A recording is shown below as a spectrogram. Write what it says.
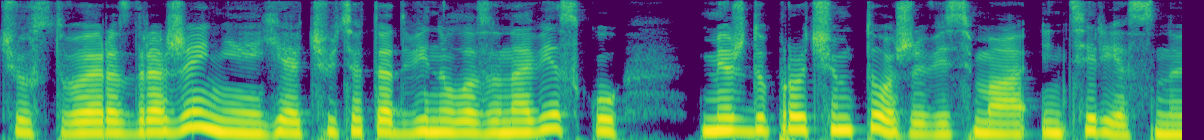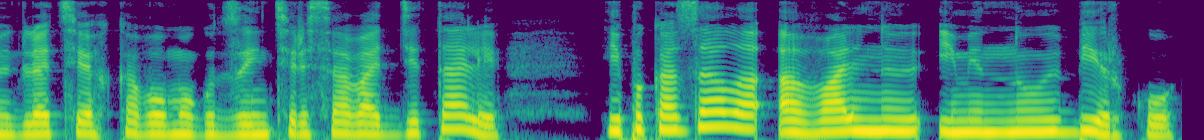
Чувствуя раздражение, я чуть отодвинула занавеску, между прочим, тоже весьма интересную для тех, кого могут заинтересовать детали, и показала овальную именную бирку,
